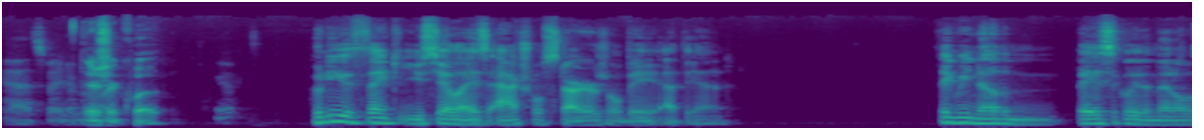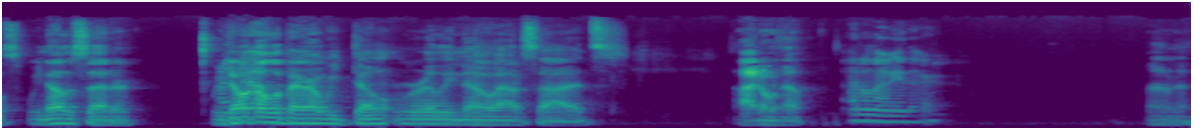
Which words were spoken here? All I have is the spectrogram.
Yeah, that's my number There's one. your quote. Who do you think UCLA's actual starters will be at the end? I think we know the basically the middles. We know the center. We I don't know. know. libero. We don't really know outsides. I don't know. I don't know either. I don't know.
